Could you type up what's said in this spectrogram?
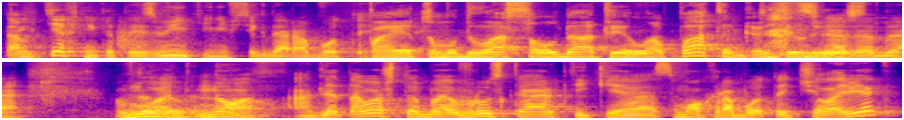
Там техника-то, извините, не всегда работает. Поэтому два солдата и лопата, как известно. Да-да-да. Ну вот. Но а для того, чтобы в русской Арктике смог работать человек,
